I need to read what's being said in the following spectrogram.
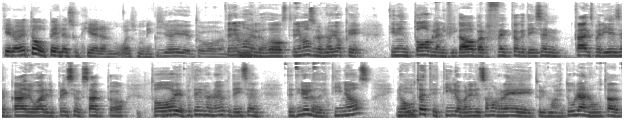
quiero esto o ustedes les sugieren o es un mix. Y hay de todo. ¿no? Tenemos de los dos. Tenemos los novios que tienen todo planificado perfecto, que te dicen cada experiencia, cada lugar, el precio exacto, todo. Y después tenés los novios que te dicen, te tiro los destinos, nos Sí. gusta este estilo, ponele, somos re turismo aventura, nos gusta,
